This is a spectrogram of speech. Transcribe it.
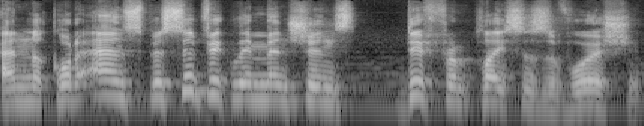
And the Quran specifically mentions different places of worship.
